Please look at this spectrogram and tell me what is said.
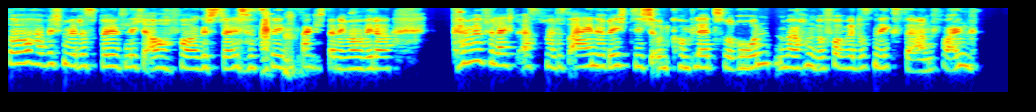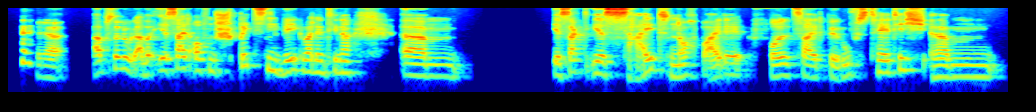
so habe ich mir das bildlich auch vorgestellt. Deswegen sage ich dann immer wieder, können wir vielleicht erstmal das eine richtig und komplett rund machen, bevor wir das nächste anfangen. Ja, Absolut, aber ihr seid auf dem spitzen Weg, Valentina. Ähm, ihr sagt, ihr seid noch beide Vollzeit berufstätig. Ähm,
